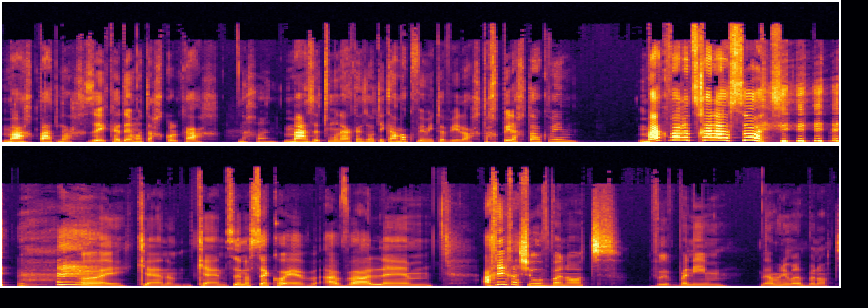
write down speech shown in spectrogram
מה אכפת לך? זה יקדם אותך כל כך. נכון. מה זה, תמונה כזאת, כמה עוקבים היא תביא לך? תכפיל לך את העוקבים? מה כבר את צריכה לעשות? אוי, כן, כן, זה נושא כואב, אבל um, הכי חשוב בנות ובנים, למה אני אומרת בנות?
